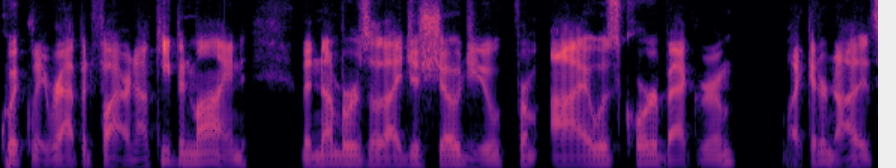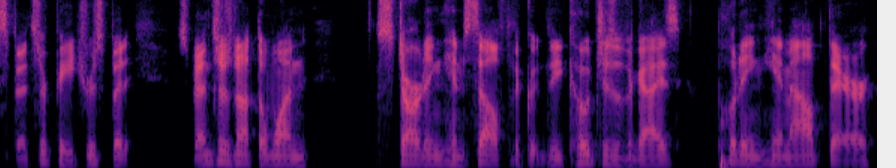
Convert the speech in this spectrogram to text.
quickly, rapid fire. Now, keep in mind the numbers that I just showed you from Iowa's quarterback room. Like it or not, it's Spencer Petras, but Spencer's not the one starting himself. The, the coaches are the guys putting him out there.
